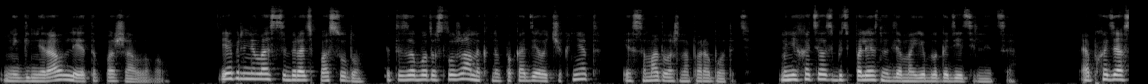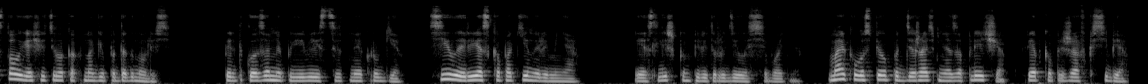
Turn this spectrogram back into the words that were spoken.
не генерал ли это пожаловал. Я принялась собирать посуду. Это забота служанок, но пока девочек нет, я сама должна поработать. Мне хотелось быть полезной для моей благодетельницы. Обходя стол, я ощутила, как ноги подогнулись. Перед глазами появились цветные круги. Силы резко покинули меня. Я слишком перетрудилась сегодня. Майкл успел поддержать меня за плечи, крепко прижав к себе.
